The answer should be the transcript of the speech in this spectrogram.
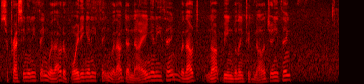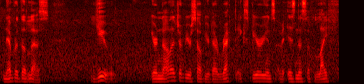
suppressing anything, without avoiding anything, without denying anything, without not being willing to acknowledge anything, nevertheless, you, your knowledge of yourself, your direct experience of isness, of life,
